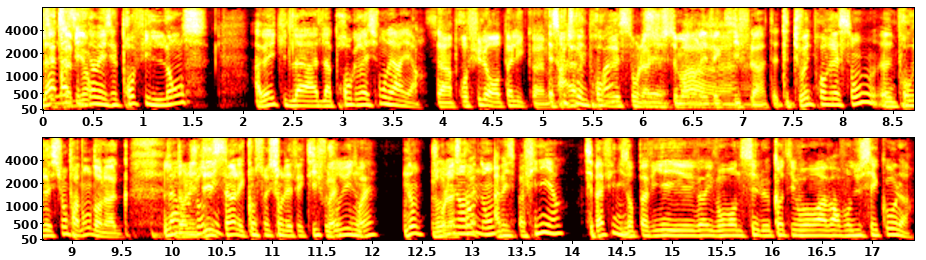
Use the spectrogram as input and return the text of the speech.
Là, c'est le profil lance avec de la, de la progression derrière. C'est un profil Europa League quand même. Est-ce que tu vois une progression là justement dans Ah, l'effectif là? T'as- Tu vois une progression, une progression pardon dans la Là, dans les dessins, les constructions de l'effectif? Ouais. Aujourd'hui, non. Ouais. Non, pour aujourd'hui, l'instant non. Ah, mais c'est pas fini, hein. C'est pas fini. Ils ont pas fini, ils vont ils vont vendre, le, quand ils vont avoir vendu Seco, là.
